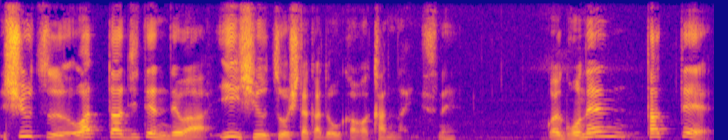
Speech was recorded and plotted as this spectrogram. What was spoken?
手術終わった時点ではいい手術をしたかどうかわかんないんですね。これ5年経って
